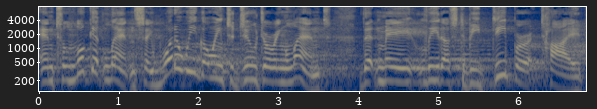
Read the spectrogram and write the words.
and to look at Lent and say, what are we going to do during Lent that may lead us to be deeper tied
